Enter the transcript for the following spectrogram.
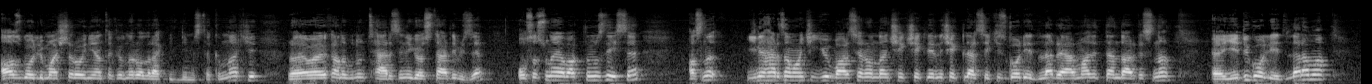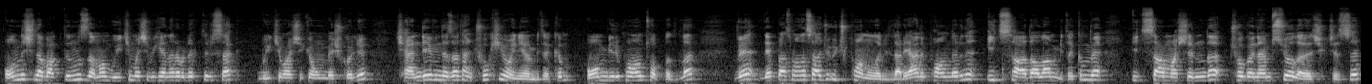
az gollü maçlar oynayan takımlar olarak bildiğimiz takımlar ki Rayo Vallecano bunun tersini gösterdi bize. Osasuna'ya baktığımızda ise aslında yine her zamanki gibi Barcelona'dan çekeceklerini çektiler. 8 gol yediler. Real Madrid'den de arkasına e, 7 gol yediler ama onun dışında baktığımız zaman bu iki maçı bir kenara bıraktırırsak bu iki maçtaki 15 golü kendi evinde zaten çok iyi oynayan bir takım. 11 puan topladılar ve deplasmanda sadece 3 puan alabildiler. Yani puanlarını iç sahada alan bir takım ve iç saha maçlarında çok önemsiyorlar açıkçası.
